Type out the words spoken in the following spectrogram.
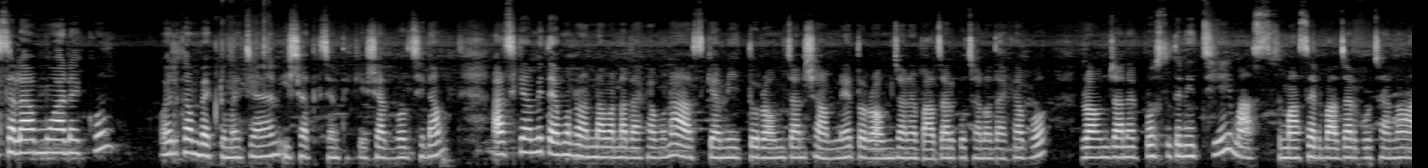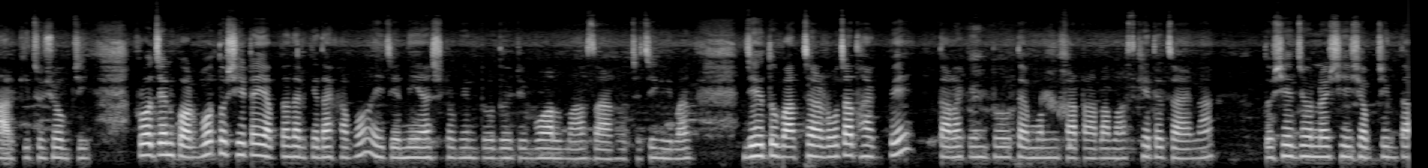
আসসালামু আলাইকুম। Welcome back to my channel Ishad kitchen থেকে ইশাদ বলছিলাম। আজকে আমি তেমন রান্না বান্না দেখাবো না। আজকে আমি তো রমজান সামনে, তো রমজানের বাজার গোছানো দেখাবো। রমজানের প্রস্তুতি নিচ্ছি, মাছ, মাছের বাজার গোছানো আর কিছু সবজি ফ্রোজেন করব। তো সেটাই আপনাদেরকে দেখাবো। এই যে নিয়ে আসলো কিন্তু দুইটি বোয়াল মাছ আর হচ্ছে চিংড়ি মাছ। যেহেতু বাচ্চারা রোজা থাকবে, তারা কিন্তু তেমন কাটালা মাছ খেতে চায় না। তো সেজন্য সেই সব চিন্তা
